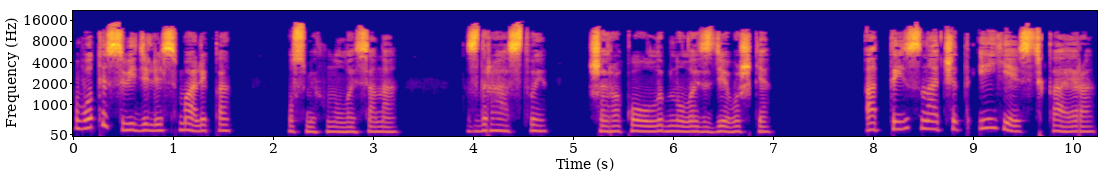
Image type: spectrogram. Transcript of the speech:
«Вот и свиделись, Малика», — усмехнулась она. «Здравствуй», — широко улыбнулась девушке. «А ты, значит, и есть Кайра»,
